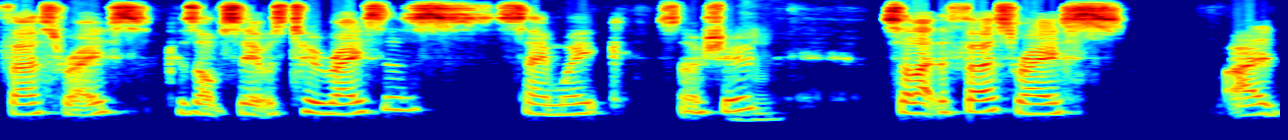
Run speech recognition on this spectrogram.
first race because obviously it was two races same week snowshoe. Mm-hmm. So like the first race, I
